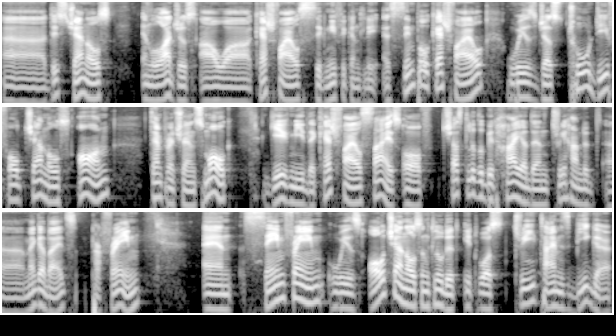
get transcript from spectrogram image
uh, these channels enlarges our cache files significantly. A simple cache file with just two default channels on temperature and smoke gave me the cache file size of just a little bit higher than 300 uh, megabytes per frame and same frame with all channels included it was three times bigger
